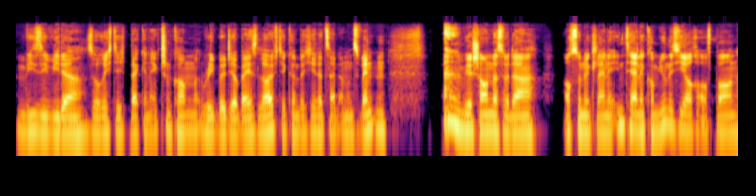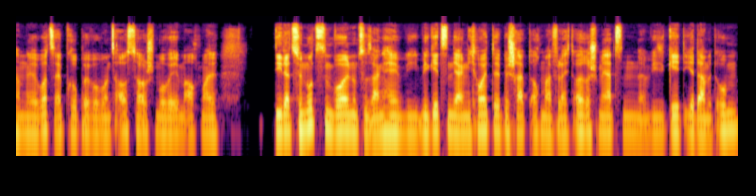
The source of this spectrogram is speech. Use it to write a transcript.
wie sie wieder so richtig back in action kommen, Rebuild Your Base läuft, ihr könnt euch jederzeit an uns wenden. Wir schauen, dass wir da auch so eine kleine interne Community auch aufbauen, haben eine WhatsApp-Gruppe, wo wir uns austauschen, wo wir eben auch mal die dazu nutzen wollen, um zu sagen, hey, wie, wie geht's denn dir eigentlich heute? Beschreibt auch mal vielleicht eure Schmerzen, wie geht ihr damit um,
